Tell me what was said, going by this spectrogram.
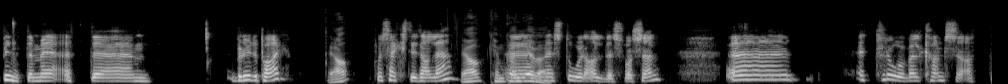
begynte med et uh, brudepar Ja, på 60-tallet. ja, hvem kan det Eh, være? Med stor aldersforskjell. Uh, Jeg tror vel kanskje at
